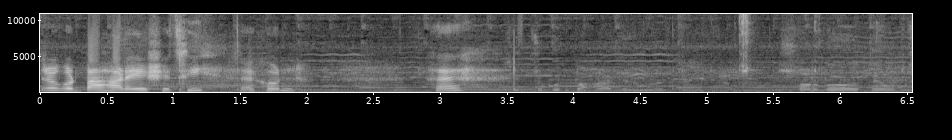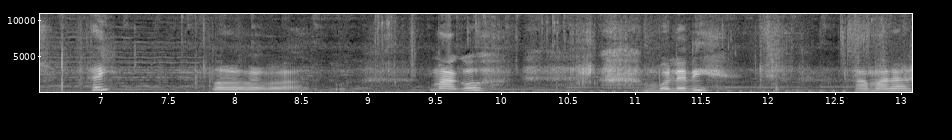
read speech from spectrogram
চিত্রকূট পাহাড়ে এসেছি এখন। হ্যাঁ। চিত্রকূট পাহাড় যেন হচ্ছে স্বর্গতে উঠছে। হেই। মাগো বলে দি আমার আর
